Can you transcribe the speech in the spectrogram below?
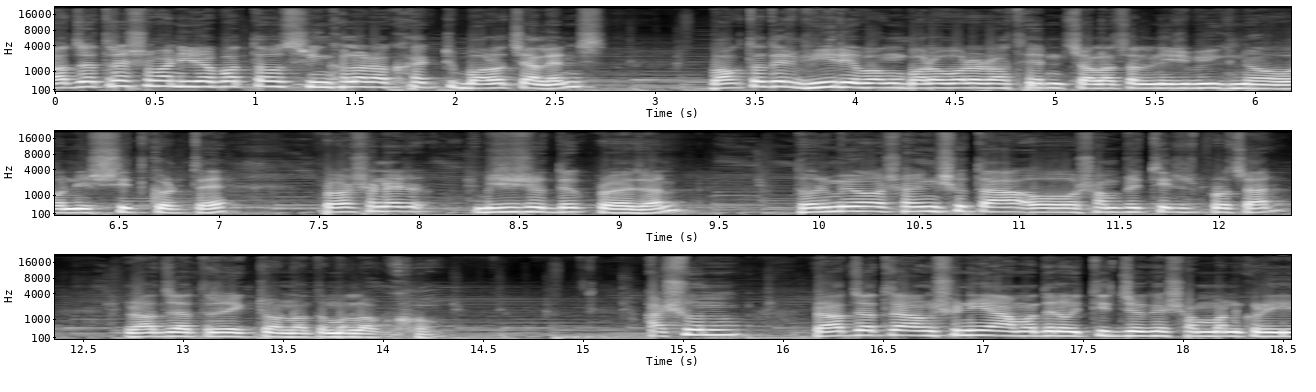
রথযাত্রার সময় নিরাপত্তা ও শৃঙ্খলা রক্ষা একটি বড় চ্যালেঞ্জ ভক্তদের ভিড় এবং বড় বড় রথের চলাচল নির্বিঘ্ন ও নিশ্চিত করতে প্রশাসনের বিশেষ উদ্যোগ প্রয়োজন। ধর্মীয় সহিংসতা ও সম্প্রীতির প্রচার রথযাত্রার একটি অন্যতম লক্ষ্য। আসুন রথযাত্রায় অংশ নিয়ে আমাদের ঐতিহ্যকে সম্মান করি,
